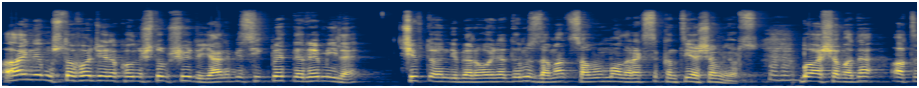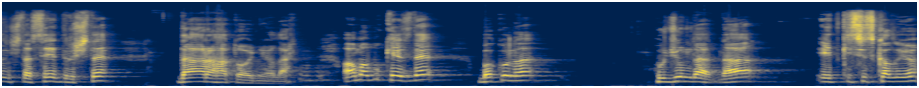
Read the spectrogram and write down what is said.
Aynı Mustafa Hoca ile konuştuğum şuydu. Yani biz Hikmet'le Remi ile çift ön libero oynadığımız zaman savunma olarak sıkıntı yaşamıyoruz. Bu aşamada Atınç'ta, Sedriç'te daha rahat oynuyorlar. Ama bu kez de Bakuna hücumda daha etkisiz kalıyor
